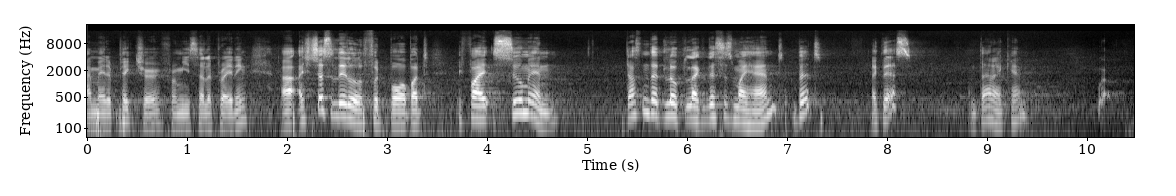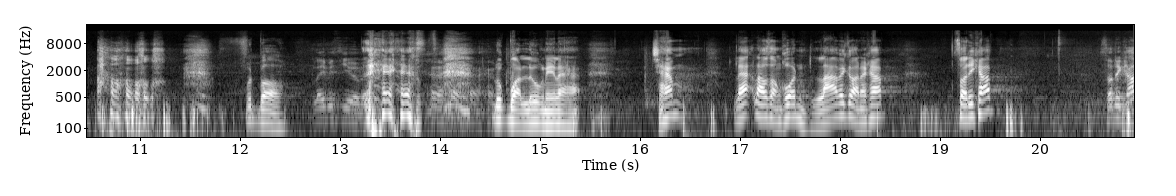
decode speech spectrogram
I made a picture for me celebrating. Uh, it's just a little football, but if I zoom in, doesn't that look like this is my hand a bit, like this? And then I can ฟุตบอล play with you a bit. ลูกบอลลูกนี้แหละฮะแชมป์และเราสองคนลาไปก่อนนะครับ สวัสดีครับ Sorry, cup. Contact. สวัสดีค่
